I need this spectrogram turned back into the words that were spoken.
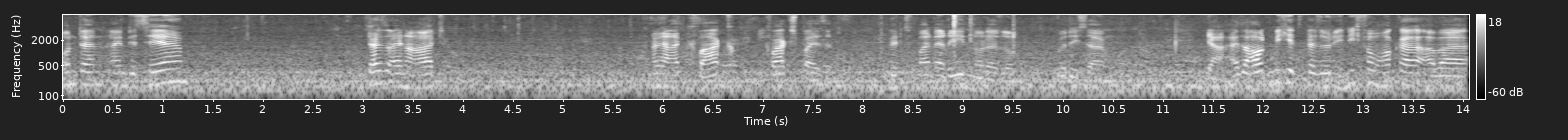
und dann ein Dessert. Das ist eine Art, eine Art Quark, Quarkspeise mit Mandarinen oder so, würde ich sagen. Ja, also haut mich jetzt persönlich nicht vom Hocker, aber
